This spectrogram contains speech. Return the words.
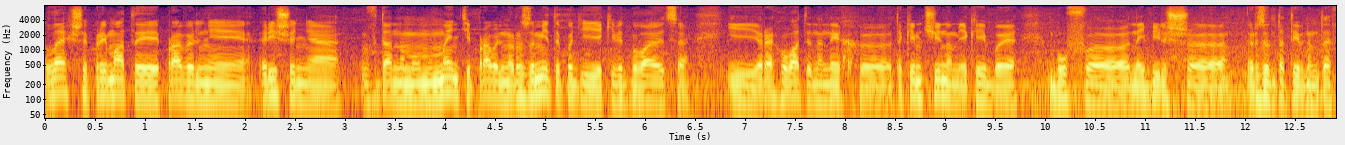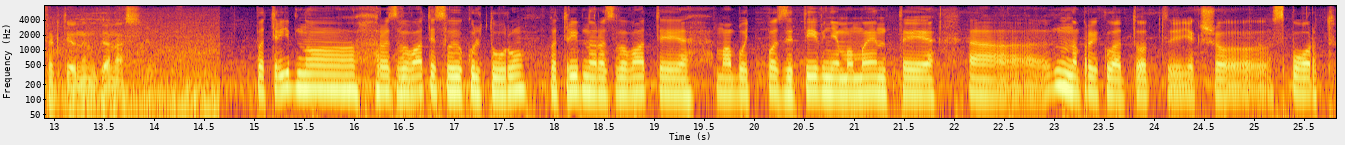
легше приймати правильні рішення в даному моменті, правильно розуміти події, які відбуваються, і реагувати на них е, таким чином, який би був е, найбільш е, результативним та ефективним для нас. Потрібно розвивати свою культуру, потрібно розвивати, мабуть, позитивні моменти. Ну, наприклад, от якщо спорт,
